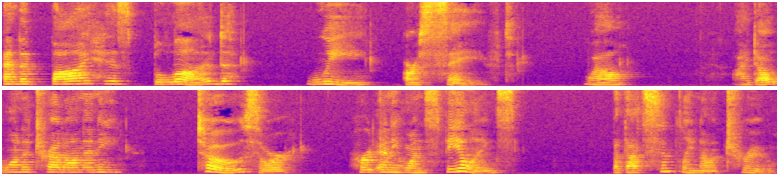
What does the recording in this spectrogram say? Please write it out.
and that by his blood we are saved. Well, I don't want to tread on any toes or hurt anyone's feelings, but that's simply not true.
